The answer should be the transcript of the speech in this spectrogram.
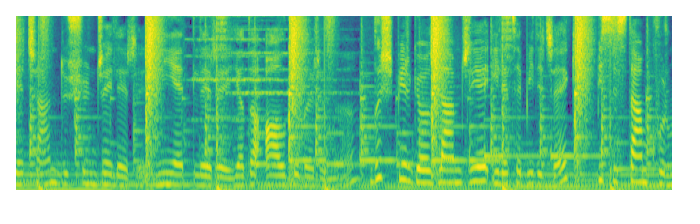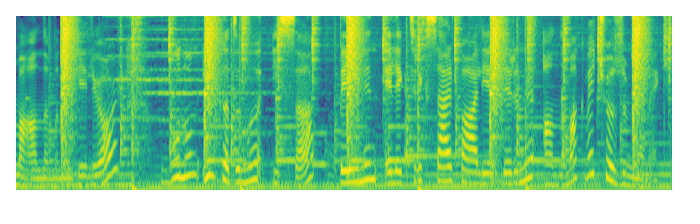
geçen düşünceleri, niyetleri ya da algılarını dış bir gözlemciye iletebilecek bir sistem kurma anlamına geliyor. Bunun ilk adımı ise beynin elektriksel faaliyetlerini anlamak ve çözümlemek.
